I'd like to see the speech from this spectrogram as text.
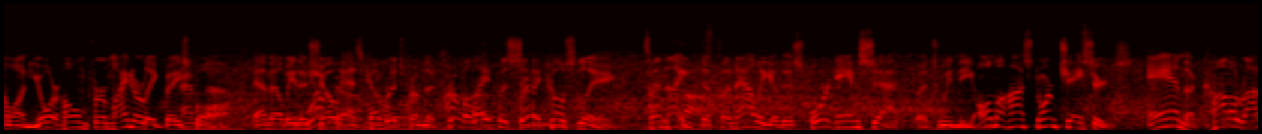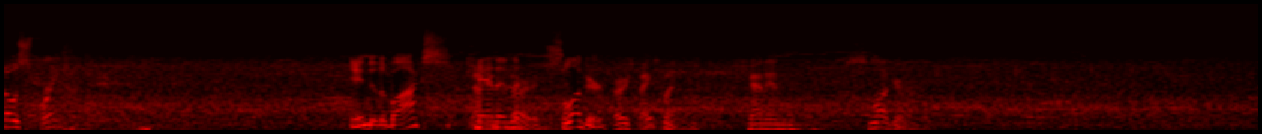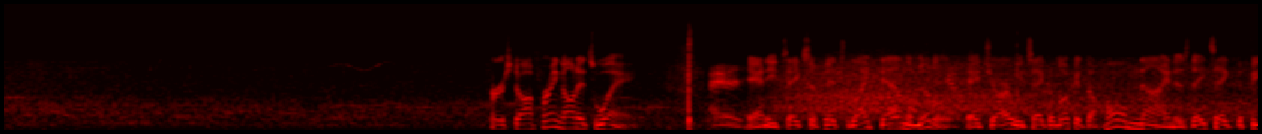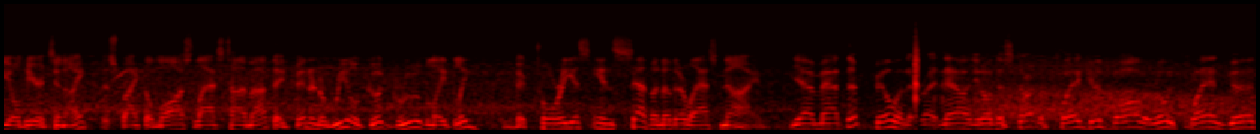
Now on your home for minor league baseball. Uh, MLB The Show has coverage from the AAA Pacific Coast League. Tonight, the finale of this four-game set between the Omaha Storm Chasers and the Colorado Springs. Into the box, Cannon Slugger. First baseman, Cannon Slugger. First offering on its way. And he takes a pitch right down the middle. HR, we take a look at the home nine as they take the field here tonight. Despite the loss last time out, they've been in a real good groove lately. Victorious in seven of their last nine. Yeah, Matt, they're feeling it right now. You know, they're starting to play good ball. They're really playing good.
